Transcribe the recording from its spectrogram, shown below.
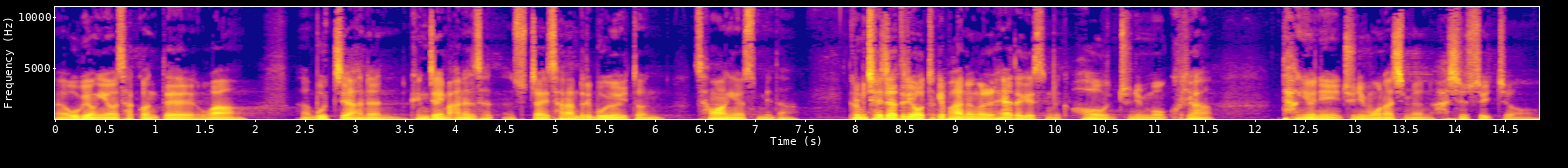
아, 오병이어 사건 때와 못지 않은 굉장히 많은 숫자의 사람들이 모여 있던 상황이었습니다. 그럼 제자들이 어떻게 반응을 해야 되겠습니까? 어, 주님 뭐 그야 당연히 주님 원하시면 하실 수 있죠.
